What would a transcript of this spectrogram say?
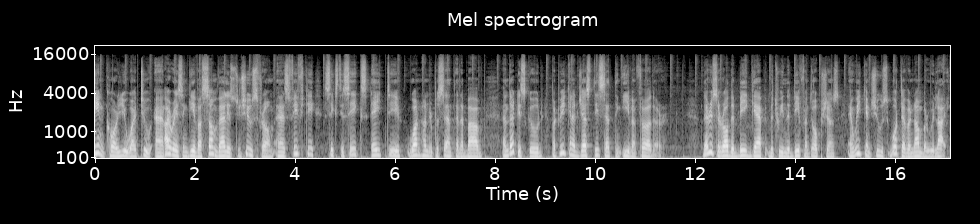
in-car UI too and iRacing give us some values to choose from as 50, 66, 80, 100% and above and that is good, but we can adjust this setting even further. There is a rather big gap between the different options and we can choose whatever number we like.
